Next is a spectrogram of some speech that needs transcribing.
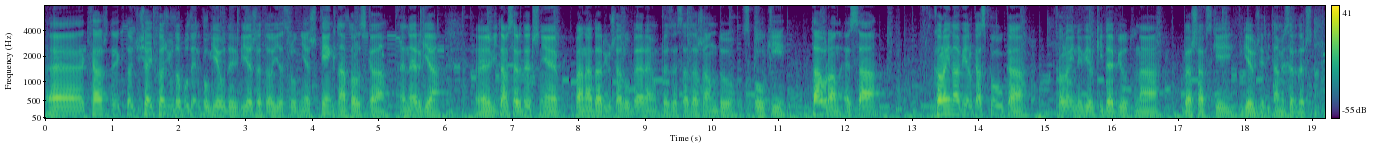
E, Każdy, kto dzisiaj wchodził do budynku giełdy, wie, że to jest również piękna polska energia. E, Witam serdecznie pana Dariusza Luberę, prezesa zarządu spółki Tauron SA. Kolejna wielka spółka, kolejny wielki debiut na warszawskiej giełdzie. Witamy serdecznie.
